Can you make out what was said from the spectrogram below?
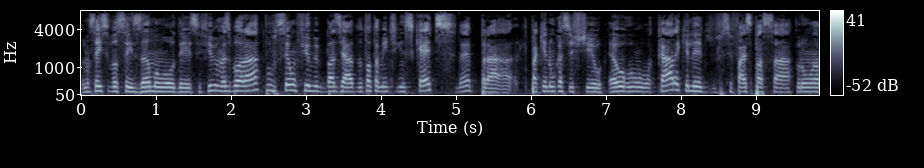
Eu não sei se vocês amam ou odeiam esse filme, mas Borá, por ser um filme baseado totalmente em sketches, né? Pra, pra quem nunca assistiu, é o, cara que ele se faz passar por uma-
